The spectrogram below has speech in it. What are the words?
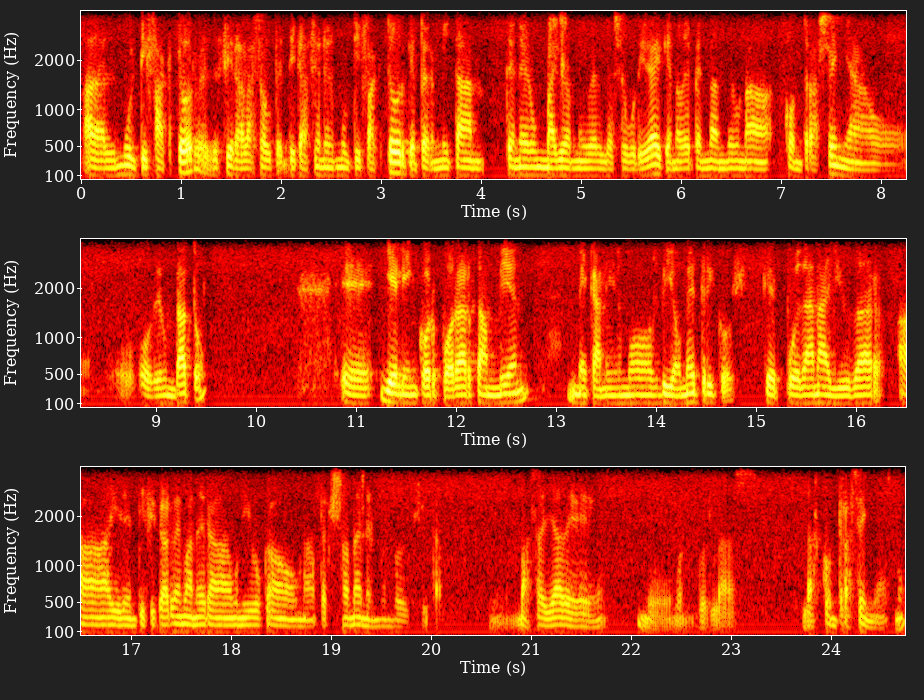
al multifactor, es decir, a las autenticaciones multifactor que permitan tener un mayor nivel de seguridad y que no dependan de una contraseña o, de un dato. Eh, y el incorporar también mecanismos biométricos que puedan ayudar a identificar de manera unívoca a una persona en el mundo digital, más allá de, bueno, pues las, las contraseñas, ¿no?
